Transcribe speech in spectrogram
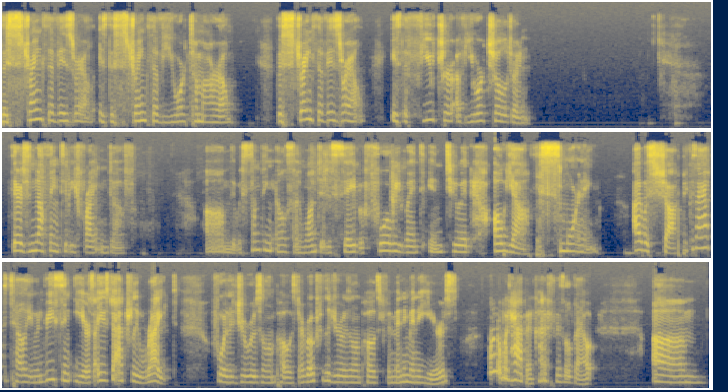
The strength of Israel is the strength of your tomorrow. The strength of Israel is the future of your children. There's nothing to be frightened of. Um, there was something else I wanted to say before we went into it. Oh, yeah, this morning I was shocked because I have to tell you, in recent years, I used to actually write for the Jerusalem Post. I wrote for the Jerusalem Post for many, many years. I don't know what happened, kind of fizzled out. Um,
